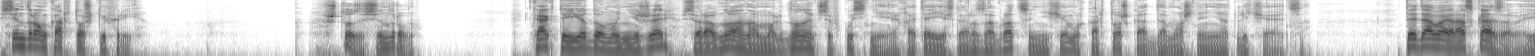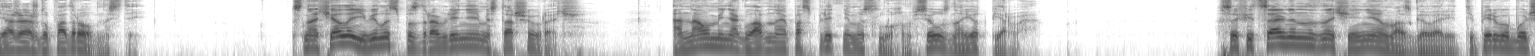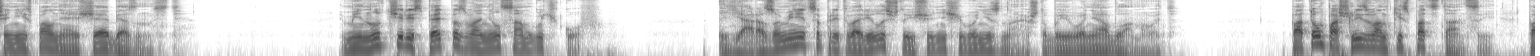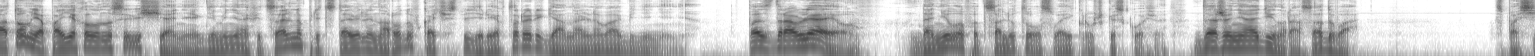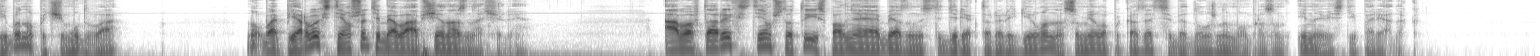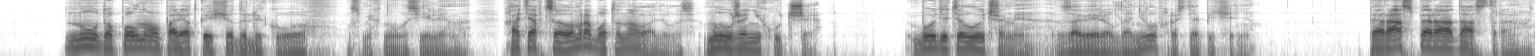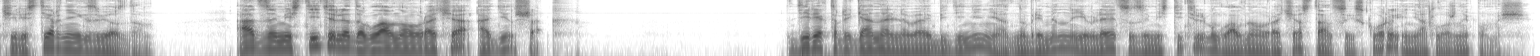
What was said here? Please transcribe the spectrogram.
Синдром картошки фри. Что за синдром? Как ты ее дома не жарь, все равно она в Макдональдсе вкуснее, хотя, если разобраться, ничем их картошка от домашней не отличается. Ты давай рассказывай, я жажду подробностей. Сначала явилась с поздравлениями старший врач. Она у меня главная по сплетням и слухам, все узнает первая. С официальным назначением вас, говорит, теперь вы больше не исполняющие обязанности. Минут через пять позвонил сам Гучков. Я, разумеется, притворилась, что еще ничего не знаю, чтобы его не обламывать. Потом пошли звонки с подстанции. Потом я поехала на совещание, где меня официально представили народу в качестве директора регионального объединения. «Поздравляю!» Данилов отсалютовал своей кружкой с кофе. «Даже не один раз, а два». «Спасибо, но почему два?» Ну, во-первых, с тем, что тебя вообще назначили. А во-вторых, с тем, что ты, исполняя обязанности директора региона, сумела показать себя должным образом и навести порядок. «Ну, до полного порядка еще далеко», — усмехнулась Елена. «Хотя в целом работа наладилась. Мы уже не худшие». «Будете лучшими», — заверил Данилов, хрустя печеньем. «Пераспера адастра, через тернии к звездам. От заместителя до главного врача один шаг. Директор регионального объединения одновременно является заместителем главного врача станции скорой и неотложной помощи.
